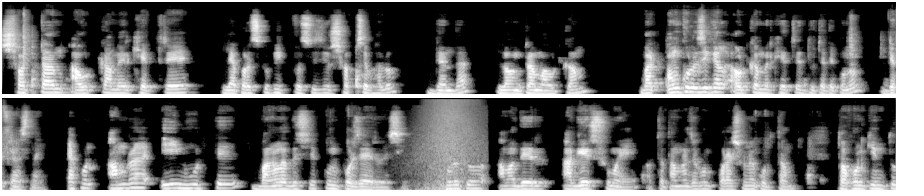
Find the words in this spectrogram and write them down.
শর্ট টার্ম আউটকামের ক্ষেত্রে ল্যাপারোস্কোপিক প্রসিজিওর সবচেয়ে ভালো then the long term outcome but oncological আউটকামের ক্ষেত্রে দুটাতে কোনো ডিফারেন্স নাই। এখন আমরা এই মুহূর্তে বাংলাদেশে কোন পর্যায়ে রয়েছি? মূলত আমাদের আগের সময়ে, অর্থাৎ আমরা যখন পড়াশোনা করতাম, তখন কিন্তু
